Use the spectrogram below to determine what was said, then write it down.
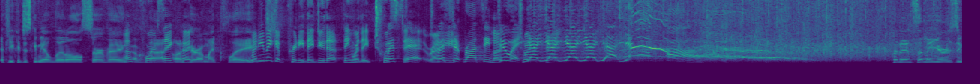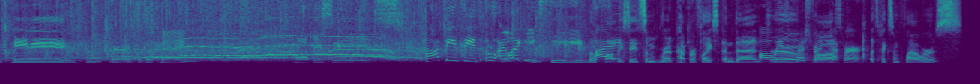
If you could just give me a little serving Of of, that on here on my plate. How do you make it pretty? They do that thing where they twist, Twist it. right? Twist it, Rossi. Look, Do it. twist Yeah, yeah, yeah, yeah, yeah, yeah. Put in some of your zucchini, Where is it? Okay. poppy seeds, Poppy seeds. Ooh, I like. Lucky seeds. little I- poppy seeds, some red pepper flakes, and then Always Drew, crushed red Ross, pepper. Let's pick some flowers.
